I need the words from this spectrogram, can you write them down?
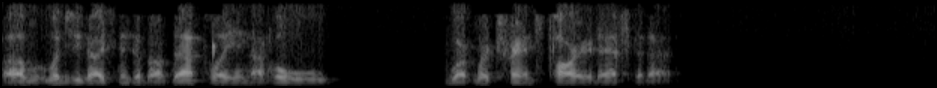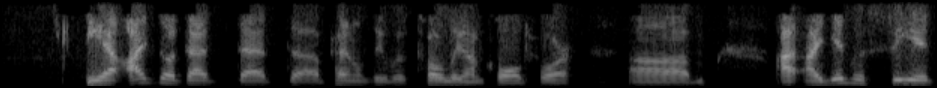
uh, what did you guys think about that play and that whole what what transpired after that? Yeah, I thought that that uh, penalty was totally uncalled for. Um, I, I didn't see it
